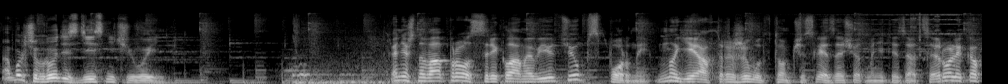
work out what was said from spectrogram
А больше вроде здесь ничего и нет. Конечно, вопрос с рекламой в YouTube спорный. Многие авторы живут в том числе за счет монетизации роликов,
